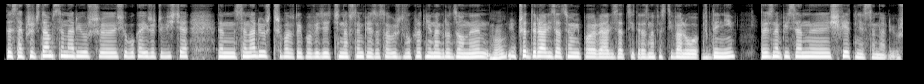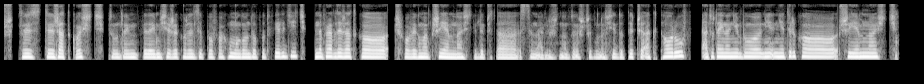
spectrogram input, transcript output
To jest tak, przeczytałam scenariusz y, Siubuka i rzeczywiście ten scenariusz, trzeba tutaj powiedzieć, na wstępie został już dwukrotnie nagrodzony. Mhm. Przed realizacją i po realizacji teraz na festiwalu w Gdyni. To jest napisany świetnie scenariusz. To jest rzadkość. Tutaj wydaje mi się, że koledzy po fachu mogą to potwierdzić. Naprawdę rzadko człowiek ma przyjemność, kiedy czyta scenariusz. No to w szczególności dotyczy aktorów. A tutaj no nie było nie, nie tylko przyjemność,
